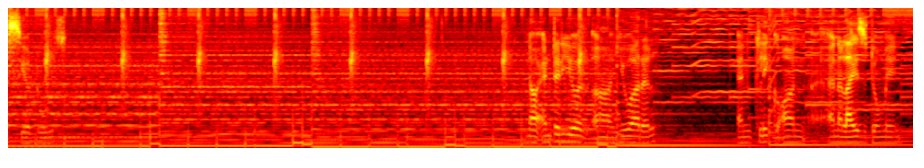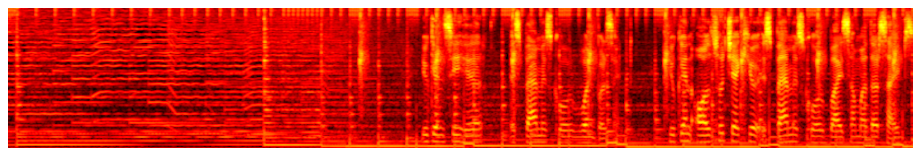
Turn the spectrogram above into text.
SEO tools. Now enter your uh, URL and click on analyze domain you can see here spam score 1% you can also check your spam score by some other sites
